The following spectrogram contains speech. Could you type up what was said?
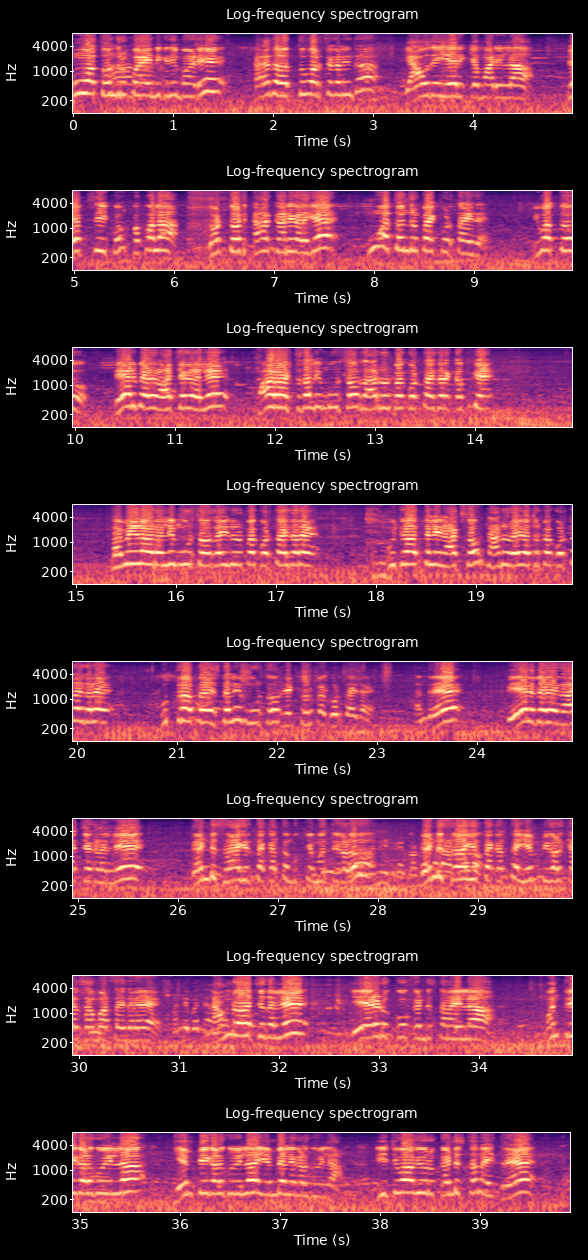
ಮೂವತ್ತೊಂದು ರೂಪಾಯಿ ನಿಗದಿ ಮಾಡಿ ಕಳೆದ ಹತ್ತು ವರ್ಷಗಳಿಂದ ಯಾವುದೇ ಏರಿಕೆ ಮಾಡಿಲ್ಲ. ಪೆಪ್ಸಿ ಕೊಪ್ಪಲ ದೊಡ್ಡ ದೊಡ್ಡ ಕಾರ್ಖಾನೆಗಳಿಗೆ ಮೂವತ್ತೊಂದು ರೂಪಾಯಿ ಕೊಡ್ತಾ ಇದೆ. ಇವತ್ತು ಬೇರೆ ಬೇರೆ ರಾಜ್ಯಗಳಲ್ಲಿ ಮಹಾರಾಷ್ಟ್ರದಲ್ಲಿ ಮೂರ್ ಸಾವಿರದ ಆರುನೂರು ರೂಪಾಯಿ ಕೊಡ್ತಾ ಇದ್ದಾರೆ ಕಬ್ಗೆ ತಮಿಳುನಾಡಲ್ಲಿ ಮೂರ್ ಸಾವಿರದ ಐನೂರು ರೂಪಾಯಿ ಕೊಡ್ತಾ ಇದ್ದಾರೆ. ಗುಜರಾತ್ನಲ್ಲಿ ನಾಲ್ಕು ಸಾವಿರದ ನಾನೂರ ಐವತ್ತು ರೂಪಾಯಿ ಕೊಡ್ತಾ ಇದ್ದಾರೆ. ಉತ್ತರ ಪ್ರದೇಶದಲ್ಲಿ ಮೂರ್ ಸಾವಿರದ ಎಂಟುನೂರು ರೂಪಾಯಿ ಕೊಡ್ತಾ ಇದ್ದಾರೆ. ಅಂದ್ರೆ ಬೇರೆ ಬೇರೆ ರಾಜ್ಯಗಳಲ್ಲಿ ಗಂಡಸರಾಗಿರ್ತಕ್ಕಂಥ ಮುಖ್ಯಮಂತ್ರಿಗಳು, ಗಂಡಸರಾಗಿರ್ತಕ್ಕಂಥ ಎಂ ಪಿಗಳು ಕೆಲಸ ಮಾಡ್ತಾ ಇದ್ದಾರೆ. ನಮ್ಮ ರಾಜ್ಯದಲ್ಲಿ ಎರಡಕ್ಕೂ ಗಂಡಸ್ತನ ಇಲ್ಲ. ಮಂತ್ರಿಗಳಿಗೂ ಇಲ್ಲ ಎಂ ಪಿಗಳಿಗೂ ಇಲ್ಲ ಎಂ ಎಲ್ ಎಗಳಿಗೂ ಇಲ್ಲ. ನಿಜವಾಗಿ ಇವರು ಗಂಡಸ್ತನ ಇದ್ರೆ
